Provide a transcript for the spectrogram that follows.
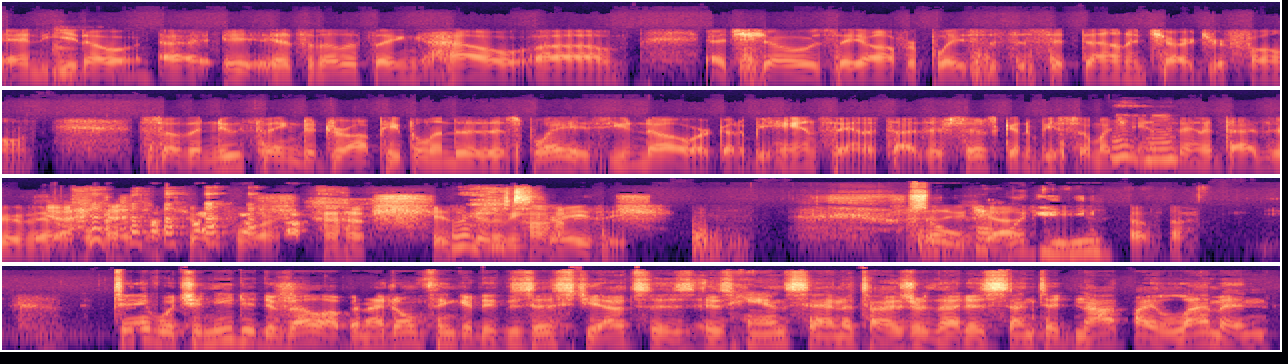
and you know mm-hmm. uh, it, it's another thing how um, at shows they offer places to sit down and charge your phone. So the new thing to draw people into the displays, you know, are going to be hand sanitizers. There's going to be so much mm-hmm. hand sanitizer available on the show floor. It's going to be crazy. So what do you need? Oh, oh. Dave, what you need to develop, and I don't think it exists yet, is, is hand sanitizer that is scented not by lemon,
